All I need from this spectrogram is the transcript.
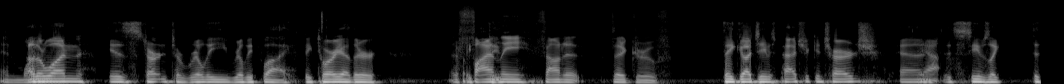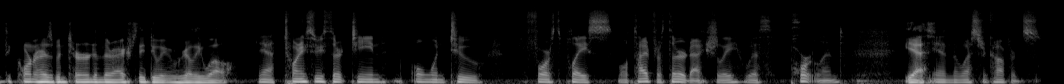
And one, Other one is starting to really, really fly. Victoria, they're they they- finally found it their groove. they got James Patrick in charge, and Yeah. it seems like that the corner has been turned, and they're actually doing really well. Yeah, 23-13, 0-2 fourth place. Well, tied for third actually with Portland Yes, in the Western Conference.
